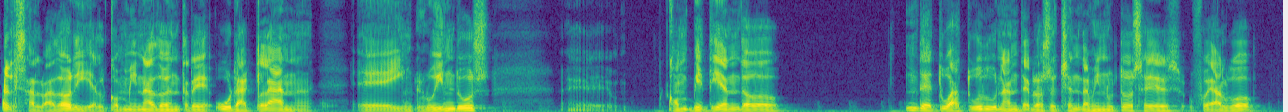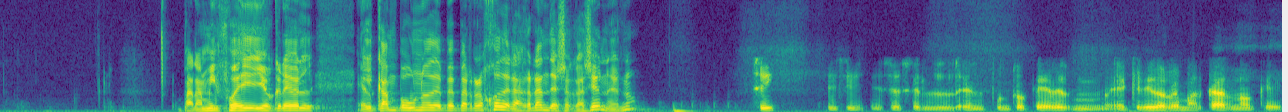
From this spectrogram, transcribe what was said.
el Salvador y el combinado entre Huracán e Incluindus, eh, compitiendo de tú a tú durante los 80 minutos, es, fue algo... Para mí fue, yo creo, el, el campo uno de Pepe Rojo de las grandes ocasiones, ¿no? Sí, sí, sí, ese es el, el punto que he querido remarcar, ¿no? Que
